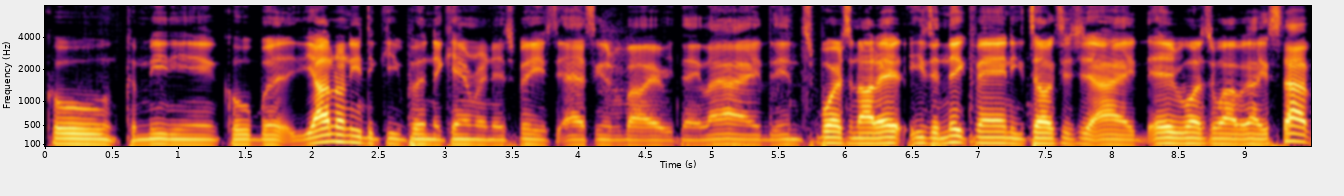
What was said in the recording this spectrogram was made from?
cool, comedian, cool, but y'all don't need to keep putting the camera in his face, asking him about everything. Like, right, in sports and all that, he's a Knick fan. He talks his shit. All right, every once in a while, like, stop,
